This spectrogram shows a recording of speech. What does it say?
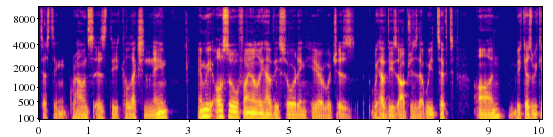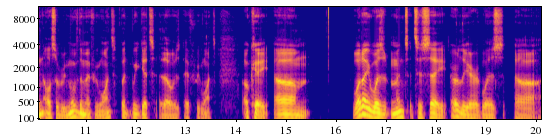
testing grounds is the collection name. And we also finally have the sorting here, which is we have these options that we ticked on because we can also remove them if we want, but we get those if we want. Okay, um, what I was meant to say earlier was uh,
